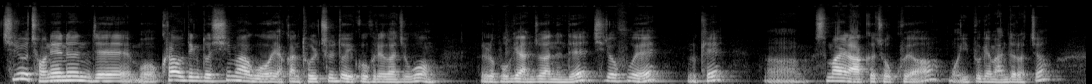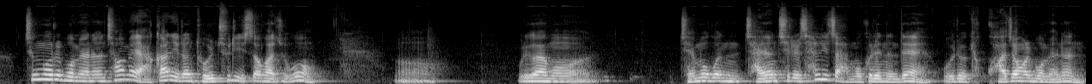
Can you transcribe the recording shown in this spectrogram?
치료 전에는 이제 뭐 크라우딩도 심하고 약간 돌출도 있고 그래가지고 별로 보기 안 좋았는데 치료 후에 이렇게 어, 스마일 아크 좋고요. 뭐 이쁘게 만들었죠. 측모를 보면은 처음에 약간 이런 돌출이 있어가지고 어, 우리가 뭐 제목은 자연치를 살리자 뭐 그랬는데 오히려 겨- 과정을 보면은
